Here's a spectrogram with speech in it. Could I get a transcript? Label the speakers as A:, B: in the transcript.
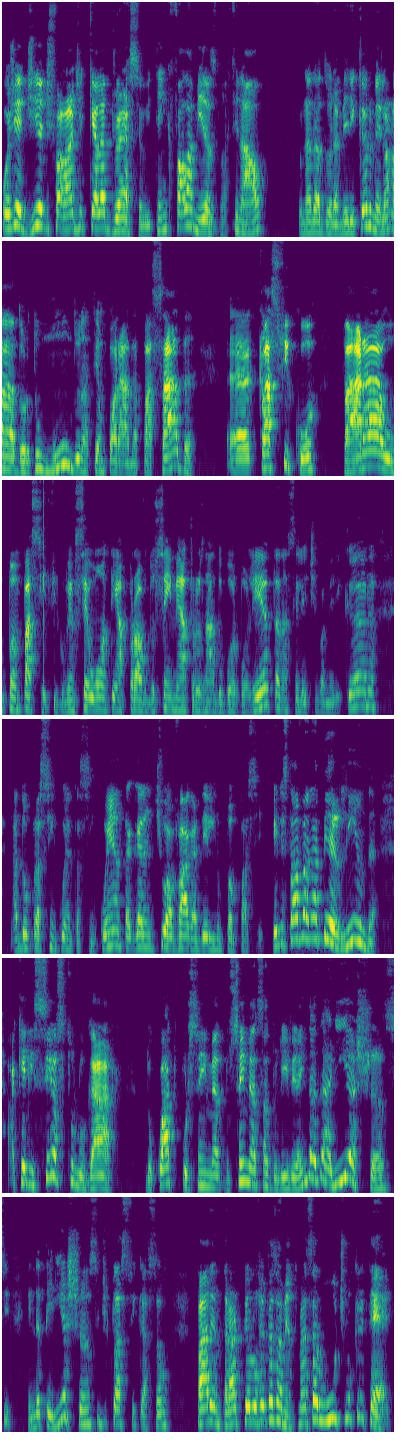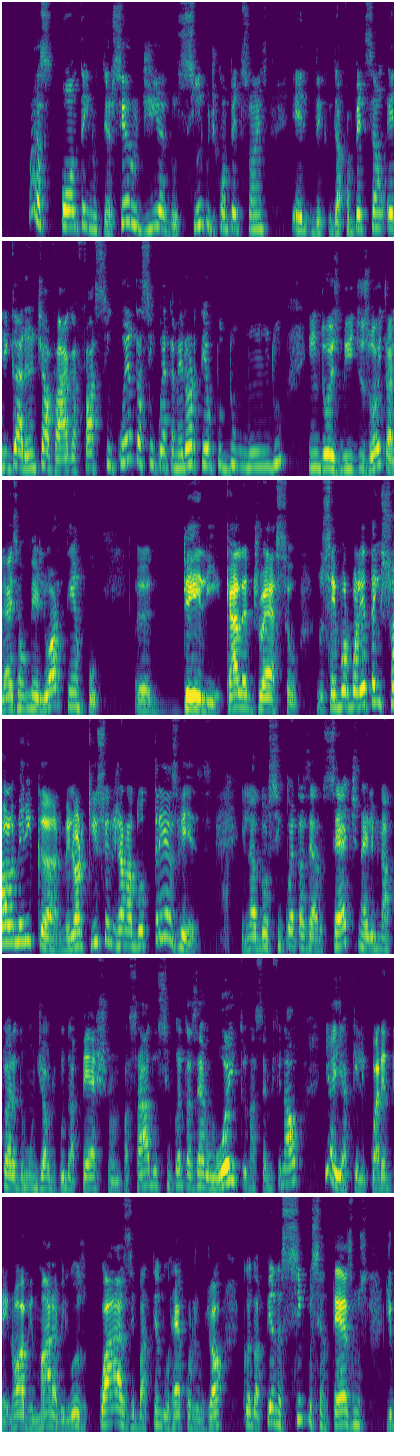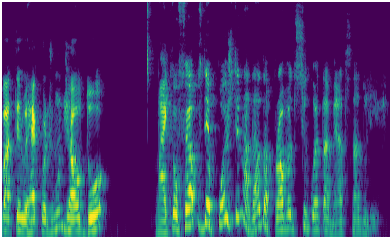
A: Hoje é dia de falar de Caleb Dressel e tem que falar mesmo. Afinal, o nadador americano, melhor nadador do mundo na temporada passada, eh, classificou para o Pan Pacífico. Venceu ontem a prova dos 100 metros nado borboleta na seletiva americana, nadou para 50-50, garantiu a vaga dele no Pan Pacífico. Ele estava na Berlinda, aquele sexto lugar do 4 por 100 metros, 100 metros nado livre, ainda daria chance, ainda teria chance de classificação para entrar pelo revezamento, mas era o último critério. Mas ontem, no terceiro dia dos cinco de competições ele, de, da competição, ele garante a vaga, faz 50 a 50, melhor tempo do mundo em 2018. Aliás, é o melhor tempo uh, dele, Caleb Dressel, no sem borboleta em solo americano. Melhor que isso, ele já nadou três vezes. Ele nadou 50-07 na eliminatória do Mundial de Budapeste no ano passado, 50-08 na semifinal, e aí aquele 49 maravilhoso, quase batendo o recorde mundial, ficando apenas 5 centésimos de bater o recorde mundial do Michael Phelps, depois de ter nadado a prova dos 50 metros nado livre.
